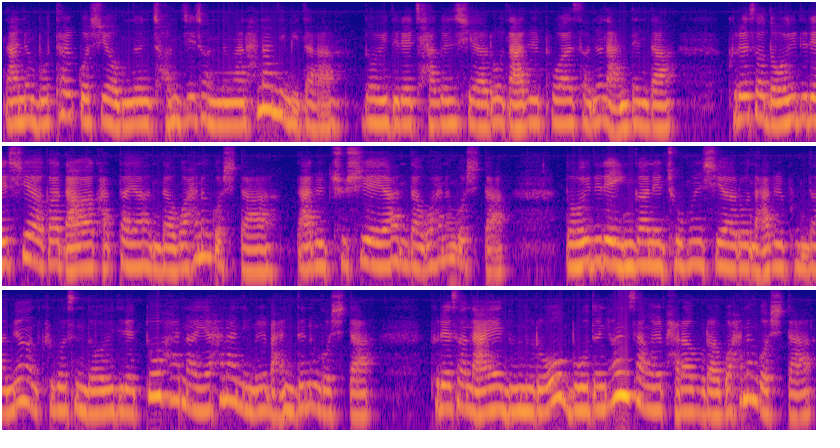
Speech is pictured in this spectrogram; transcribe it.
나는 못할 것이 없는 전지전능한 하나님이다. 너희들의 작은 시야로 나를 보아서는 안 된다. 그래서 너희들의 시야가 나와 같아야 한다고 하는 것이다. 나를 주시해야 한다고 하는 것이다. 너희들의 인간의 좁은 시야로 나를 본다면 그것은 너희들의 또 하나의 하나님을 만드는 것이다. 그래서 나의 눈으로 모든 현상을 바라보라고 하는 것이다.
